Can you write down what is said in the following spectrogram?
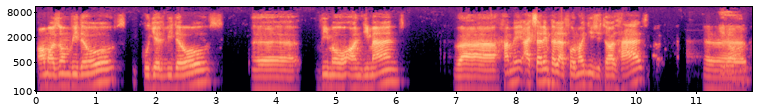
Amazon Videos Google Videos Vimeo On Demand و همه اکثر این پلتفرم های دیجیتال هست. ایران.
